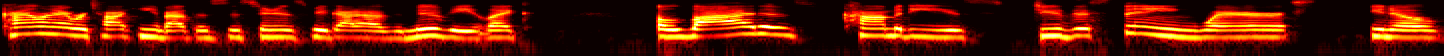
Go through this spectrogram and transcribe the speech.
Kyle and I were talking about this as soon as we got out of the movie. Like, a lot of comedies do this thing where you know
